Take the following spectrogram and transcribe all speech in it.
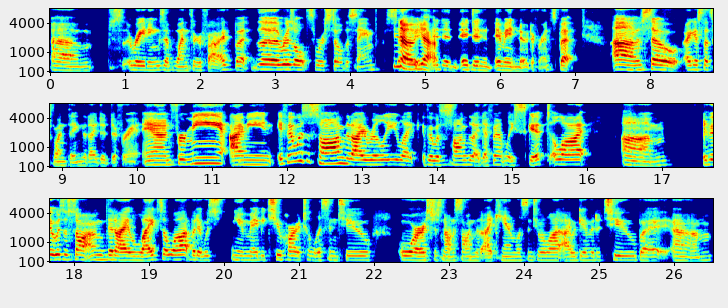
um ratings of one through five, but the results were still the same. So No, it, yeah. it didn't it didn't it made no difference. But um so I guess that's one thing that I did different. And for me, I mean, if it was a song that I really like, if it was a song that I definitely skipped a lot, um if it was a song that I liked a lot, but it was, you know, maybe too hard to listen to, or it's just not a song that I can listen to a lot, I would give it a two. But um,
